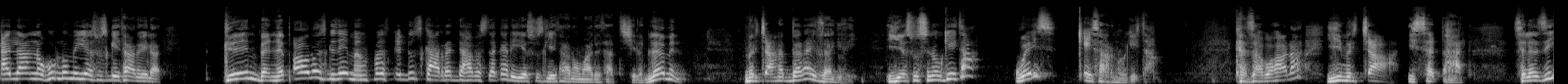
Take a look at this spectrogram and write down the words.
ቀላል ነው ሁሉም ኢየሱስ ጌታ ነው ይላል። ግን በነ ጳውሎስ ጊዜ መንፈስ ቅዱስ ካረዳህ በስተቀር ኢየሱስ ጌታ ነው ማለት አትችልም። ለምን? ምርጫ ነበረ የዛ ጊዜ። ኢየሱስ ነው ጌታ ወይስ ቄሳር ነው ጌታ ከዛ በኋላ ይህ ምርጫ ይሰጥሃል። ስለዚህ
